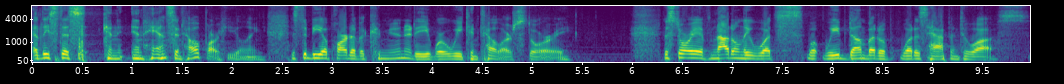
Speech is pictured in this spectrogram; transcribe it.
at least this can enhance and help our healing, is to be a part of a community where we can tell our story. The story of not only what's, what we've done, but of what has happened to us.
